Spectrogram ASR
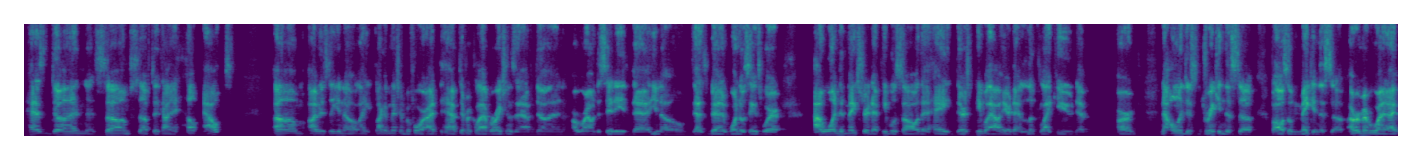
has done some stuff to kind of help out. Um, obviously, you know, like like I mentioned before, I have different collaborations that I've done around the city that you know that's been one of those things where I wanted to make sure that people saw that hey, there's people out here that look like you that are not only just drinking this stuff but also making this stuff. I remember when I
